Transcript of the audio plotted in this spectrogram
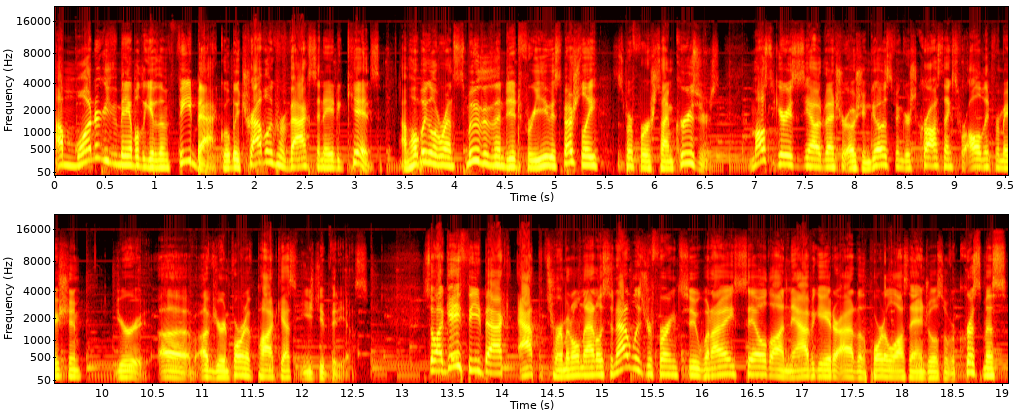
I'm wondering if you've been able to give them feedback. We'll be traveling for vaccinated kids. I'm hoping it'll run smoother than it did for you, especially since we're first time cruisers. I'm also curious to see how Adventure Ocean goes. Fingers crossed. Thanks for all the information your, uh, of your informative podcast and YouTube videos. So I gave feedback at the terminal, Natalie. So Natalie's referring to when I sailed on Navigator out of the port of Los Angeles over Christmas.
